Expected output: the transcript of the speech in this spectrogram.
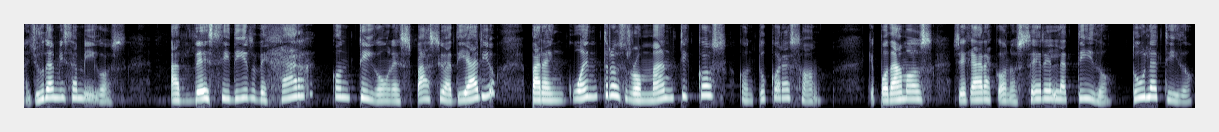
Ayuda a mis amigos a decidir dejar contigo un espacio a diario para encuentros románticos con tu corazón, que podamos llegar a conocer el latido, tu latido,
